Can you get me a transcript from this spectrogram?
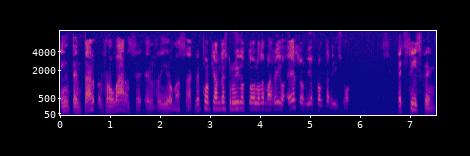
intentar robarse el río Masacre, porque han destruido todos los demás ríos. Esos ríos fronterizos existen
